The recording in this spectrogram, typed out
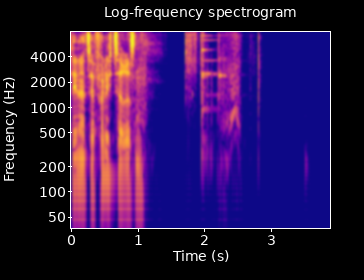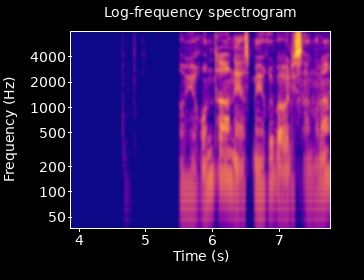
Den hat's ja völlig zerrissen. So, hier runter. Ne, erstmal hier rüber, würde ich sagen, oder?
